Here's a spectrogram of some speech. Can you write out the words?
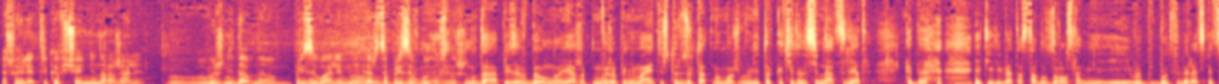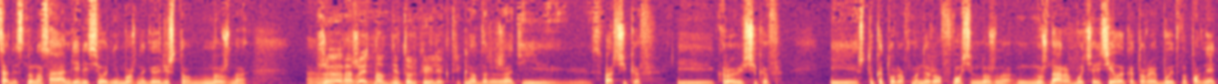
А что, электриков еще не нарожали? Вы же недавно призывали, мне Ну, кажется, призыв был услышан. Ну да, призыв был, но я же, вы же понимаете, что результат мы можем увидеть только через 17 лет, когда эти ребята станут взрослыми и будут выбирать специалист. Но на самом деле сегодня можно говорить, что нужно... а, Уже рожать надо не только электрика. Надо рожать и сварщиков, и кровельщиков, и штукатуров, маляров. В общем, нужна, нужна рабочая сила, которая будет выполнять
